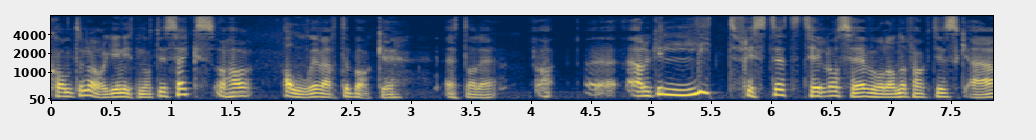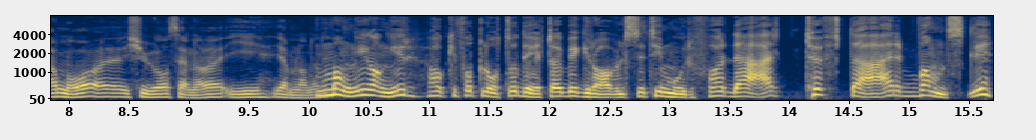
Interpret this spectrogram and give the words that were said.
kom til Norge i 1986 og har aldri vært tilbake etter det. Er du ikke litt fristet til å se hvordan det faktisk er nå, 20 eh, år senere, i hjemlandet? Mange ganger. Jeg har ikke fått lov til å delta i begravelse til morfar. Det er tøft, det er vanskelig.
